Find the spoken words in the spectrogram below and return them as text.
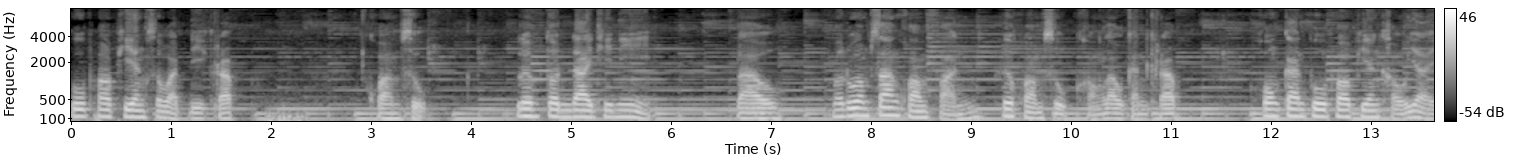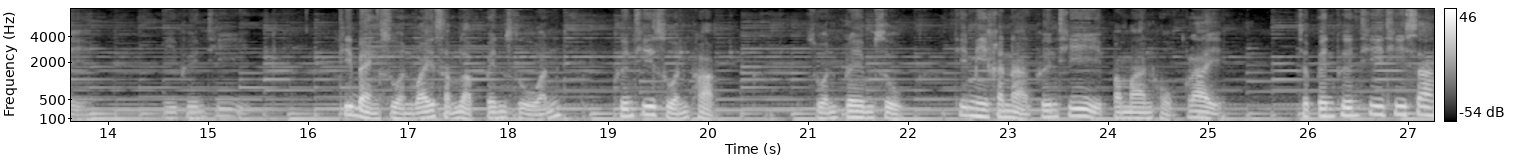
ผู้พอเพียงสวัสดีครับ ความสุข เริ่มต้นได้ที่นี่ เรามาร่วมสร้างความฝันเพื่อความสุขของเรากันครับ โครงการภูพอเพียงเขาใหญ่ มีพื้นที่ ที่แบ่งส่วนไว้สำหรับเป็นสวน พื้นที่สวนผัก สวนเปรมสุขที่มีขนาดพื้นที่ประมาณ 6 ไร่ จะเป็นพื้นที่ที่สร้าง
